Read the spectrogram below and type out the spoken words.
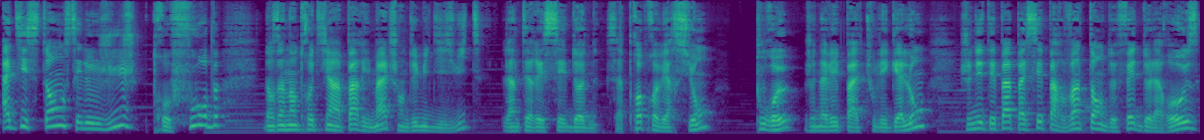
à distance et le jugent trop fourbe. Dans un entretien à Paris Match en 2018, l'intéressé donne sa propre version. Pour eux, je n'avais pas tous les galons, je n'étais pas passé par 20 ans de fête de la rose,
